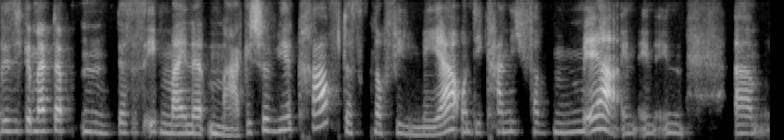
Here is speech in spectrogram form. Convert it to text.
bis ich gemerkt habe, hm, das ist eben meine magische Wirkkraft, das ist noch viel mehr und die kann ich mehr in, in, in ähm,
